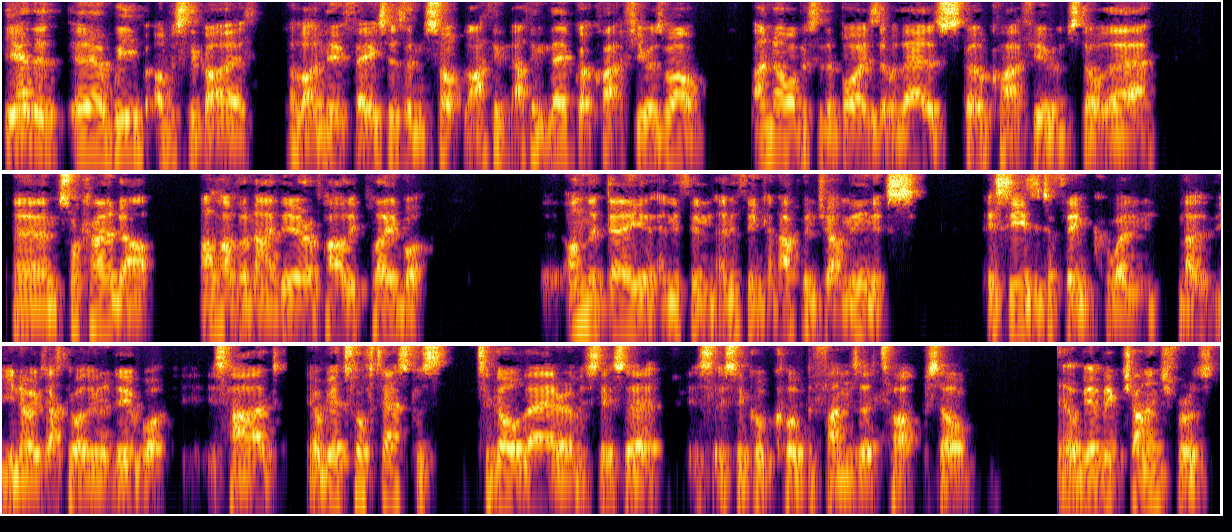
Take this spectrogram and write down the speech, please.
Yeah, the, uh, we've obviously got a, a, lot of new faces, and so I think I think they've got quite a few as well. I know obviously the boys that were there, there's still quite a few of them still there. Um, so kind of I'll, I'll, have an idea of how they play, but on the day, anything anything can happen. Do you know what I mean? It's it's easy to think when that you know exactly what they're going to do, but it's hard. It'll be a tough test because to go there, obviously it's a it's, it's a good club. The fans are top, so it'll be a big challenge for us.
